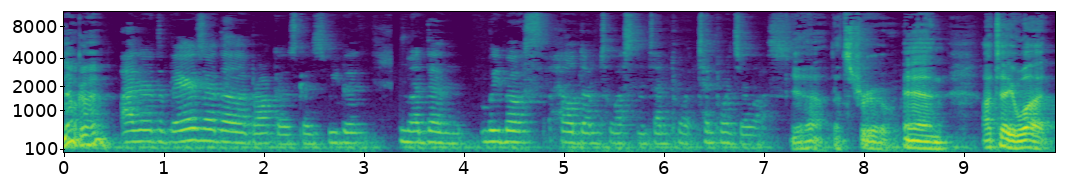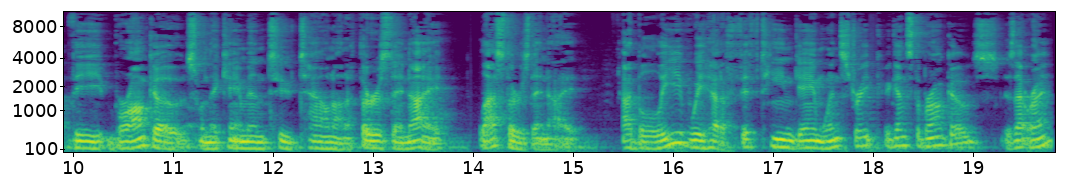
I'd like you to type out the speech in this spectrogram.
no, go ahead. Either the Bears or the Broncos, because we both led them. We both held them to less than 10, point, 10 points or less. Yeah, that's true. And I'll tell you what, the Broncos, when they came into town on a Thursday night, last Thursday night, I believe we had a 15 game win streak against the Broncos. Is that right?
